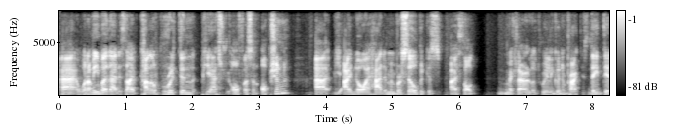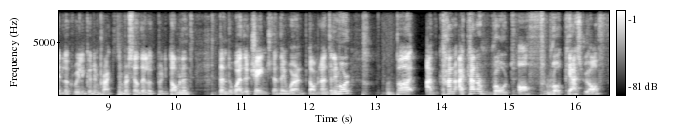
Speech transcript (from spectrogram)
Uh, and what I mean by that is I've kind of written Piastri off as an option. Uh, I know I had him in Brazil because I thought McLaren looked really good in practice. They did look really good in practice in Brazil. They looked pretty dominant. Then the weather changed and they weren't dominant anymore. But I've kind of I kind of wrote off wrote Piastri off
